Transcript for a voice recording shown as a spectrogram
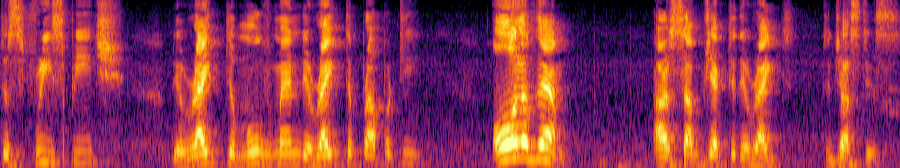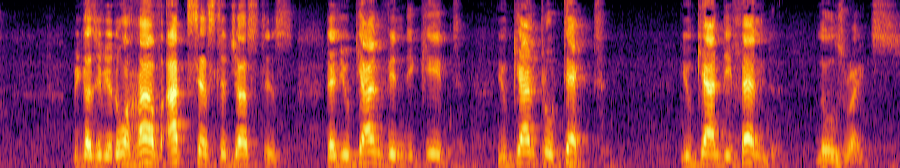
to free speech, the right to movement, the right to property, all of them are subject to the right to justice. Because if you don't have access to justice, then you can't vindicate, you can't protect, you can't defend those rights.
